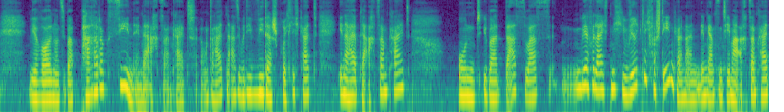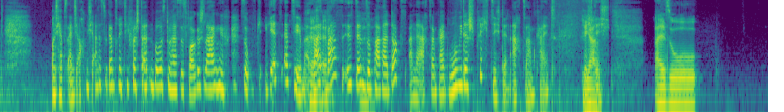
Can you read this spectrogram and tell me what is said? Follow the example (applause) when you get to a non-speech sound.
wir wollen uns über Paradoxien in der Achtsamkeit unterhalten, also über die Widersprüchlichkeit innerhalb der Achtsamkeit und über das, was wir vielleicht nicht wirklich verstehen können an dem ganzen Thema Achtsamkeit und ich habe es eigentlich auch nicht alles so ganz richtig verstanden, Boris. Du hast es vorgeschlagen. So, jetzt erzähl mal, was, (laughs) was ist denn so paradox an der Achtsamkeit? Wo widerspricht sich denn Achtsamkeit richtig? Ja, also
